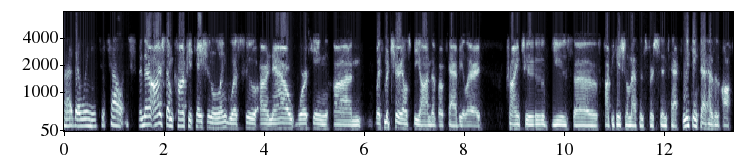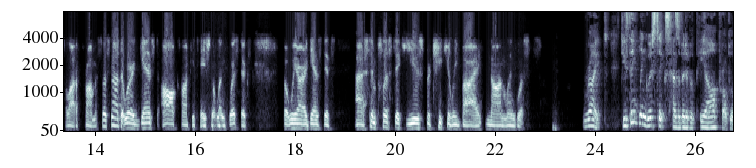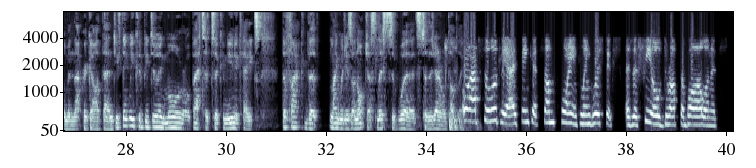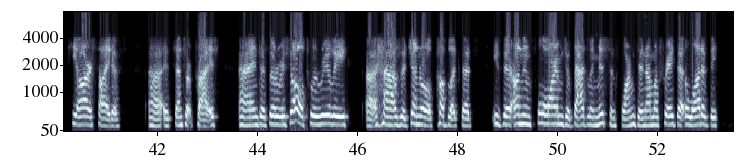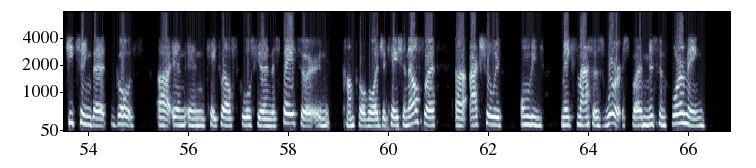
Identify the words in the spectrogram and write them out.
Uh, that we need to challenge. And there are some computational linguists who are now working on with materials beyond the vocabulary trying to use uh, computational methods for syntax. And we think that has an awful lot of promise. So it's not that we're against all computational linguistics, but we are against its uh, simplistic use, particularly by non linguists. Right. Do you think linguistics has a bit of a PR problem in that regard then? Do you think we could be doing more or better to communicate the fact that languages are not just lists of words to the general public. Oh, absolutely. I think at some point linguistics as a field dropped the ball on its PR side of uh, its enterprise. And as a result, we really uh, have a general public that's either uninformed or badly misinformed. And I'm afraid that a lot of the teaching that goes uh, in, in K 12 schools here in the States or in comparable education elsewhere uh, actually only makes matters worse by misinforming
